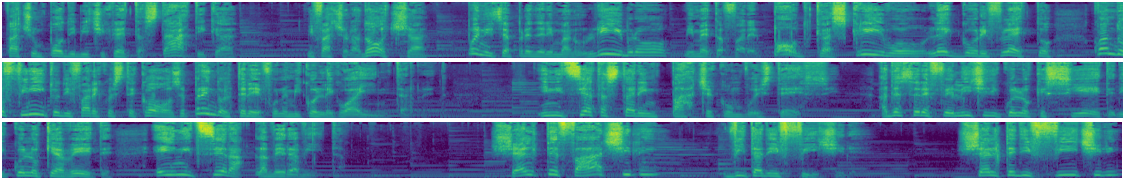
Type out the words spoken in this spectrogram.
faccio un po' di bicicletta statica, mi faccio la doccia, poi inizio a prendere in mano un libro, mi metto a fare il podcast, scrivo, leggo, rifletto. Quando ho finito di fare queste cose, prendo il telefono e mi collego a internet. Iniziate a stare in pace con voi stessi, ad essere felici di quello che siete, di quello che avete e inizierà la vera vita. Scelte facili, vita difficile. Scelte difficili,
